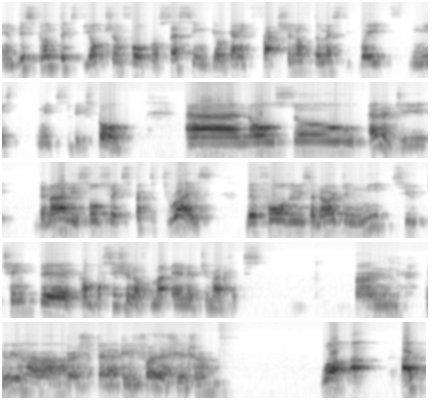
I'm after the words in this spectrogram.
In this context, the option for processing the organic fraction of domestic waste needs, needs to be explored. And also energy demand is also expected to rise. Therefore, there is an urgent need to change the composition of energy matrix. And do you have a perspective for the future? Well, I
